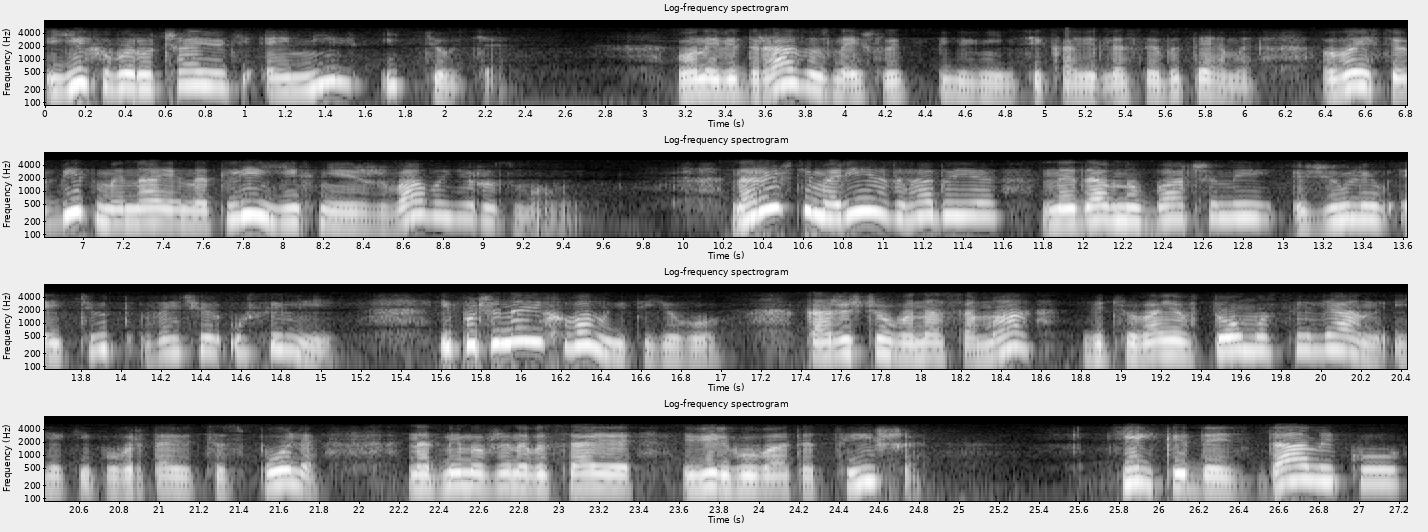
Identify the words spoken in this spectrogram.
Їх виручають Еміль і тьотя. Вони відразу знайшли спільні і цікаві для себе теми. Весь обід минає на тлі їхньої жвавої розмови. Нарешті Марія згадує недавно бачений Жюлів етюд вечір у селі і починає хвалити його. Каже, що вона сама відчуває втому селян, які повертаються з поля, над ними вже нависає вільгувата тиша, тільки десь далеко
